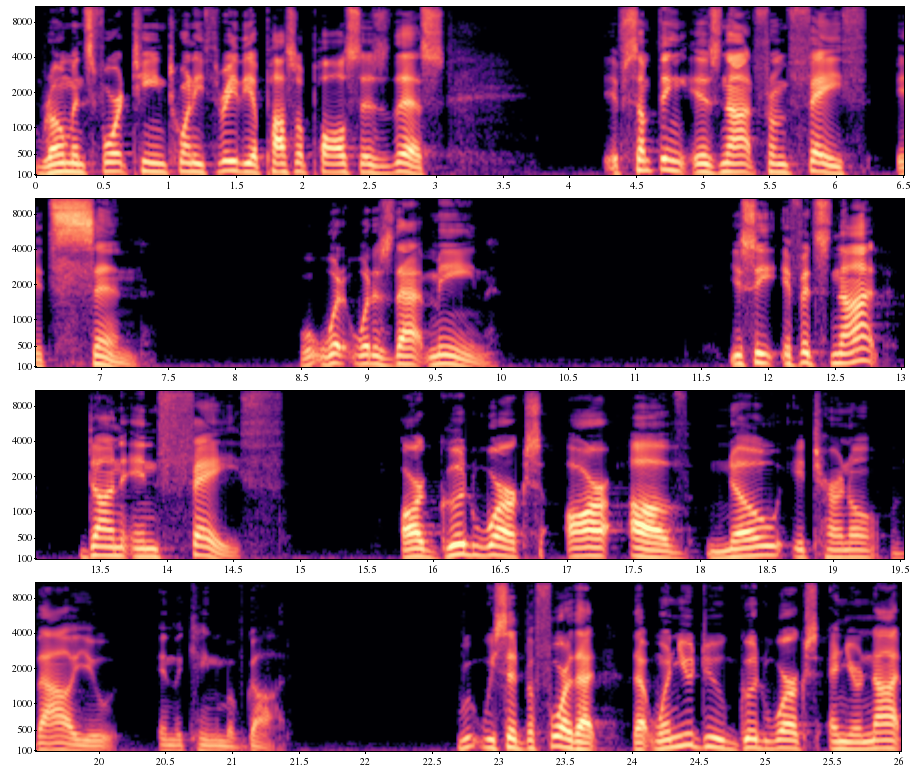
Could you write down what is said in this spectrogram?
Romans 14 23, the Apostle Paul says this If something is not from faith, it's sin. What, what does that mean? You see, if it's not done in faith, our good works are of no eternal value in the kingdom of God. We said before that that when you do good works and you're not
